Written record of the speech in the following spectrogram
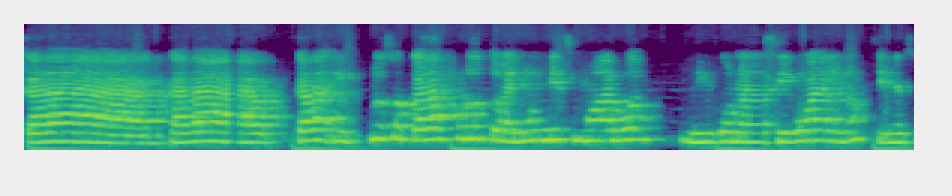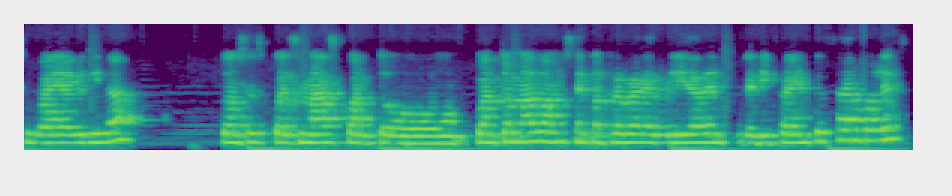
cada, cada, cada, incluso cada fruto en un mismo árbol, ninguno es igual, ¿no? Tiene su variabilidad. Entonces, pues más, cuanto, cuanto más vamos a encontrar variabilidad entre diferentes árboles,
